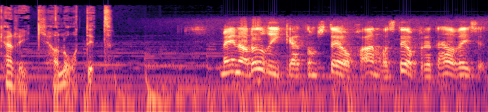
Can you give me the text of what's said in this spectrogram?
kan Rick ha låtit? Menar du Rick att de står, andra står på det här viset?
